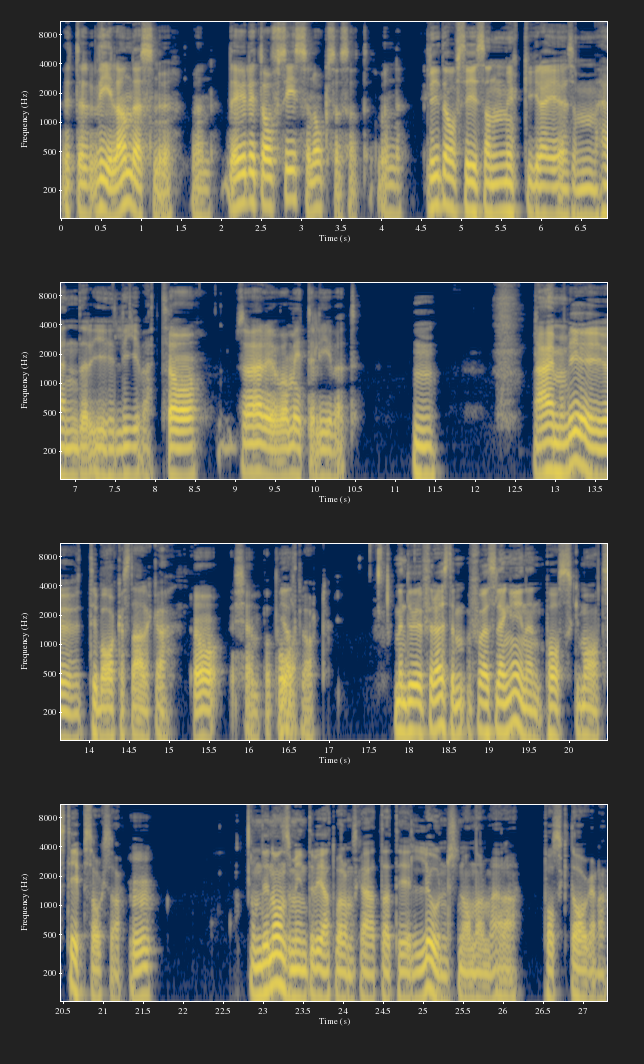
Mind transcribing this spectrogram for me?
lite vilandes nu Men det är ju lite off season också så att, men Lite off season, mycket grejer som händer i livet. ja, så är det ju att vara mitt i livet. Mm. Nej, men vi är ju tillbaka starka, Ja, kämpa på. helt klart. Men du, förresten, får jag slänga in en påskmatstips också? Mm. Om det är någon som inte vet vad de ska äta till lunch någon av de här påskdagarna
